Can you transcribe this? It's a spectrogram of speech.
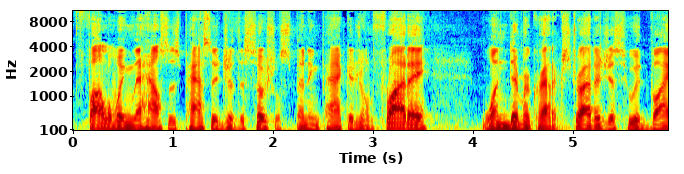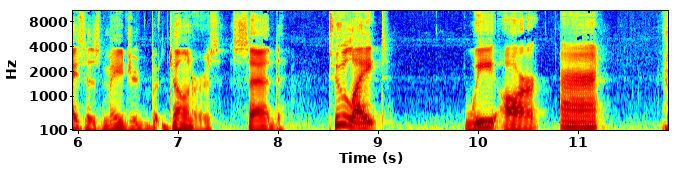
following the House's passage of the social spending package on Friday. One Democratic strategist who advises major donors said, "Too late. We are." uh."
